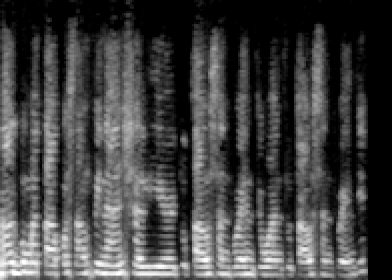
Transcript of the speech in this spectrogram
bago matapos ang financial year 2021-2022,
